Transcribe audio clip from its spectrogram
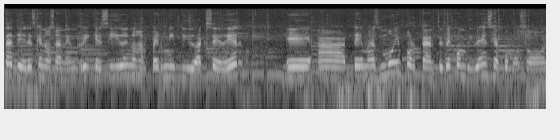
Talleres que nos han enriquecido y nos han permitido acceder eh, a temas muy importantes de convivencia como son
